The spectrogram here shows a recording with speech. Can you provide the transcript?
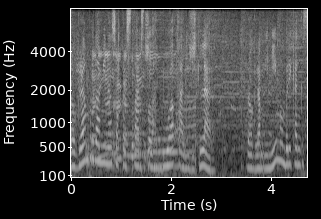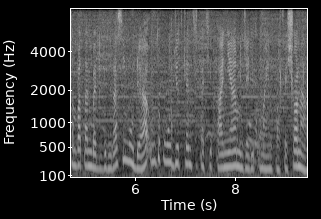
Program Pertamina Soccer Stars telah dua kali digelar. Program ini memberikan kesempatan bagi generasi muda untuk mewujudkan cita-citanya menjadi pemain profesional.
